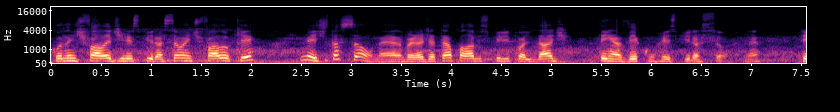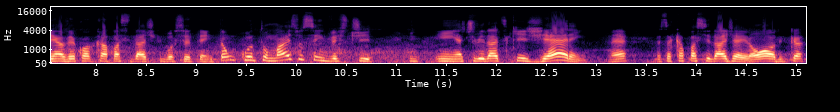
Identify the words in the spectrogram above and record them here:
Quando a gente fala de respiração, a gente fala o quê? Meditação, né? Na verdade, até a palavra espiritualidade tem a ver com respiração, né? Tem a ver com a capacidade que você tem. Então, quanto mais você investir em, em atividades que gerem, né, essa capacidade aeróbica,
